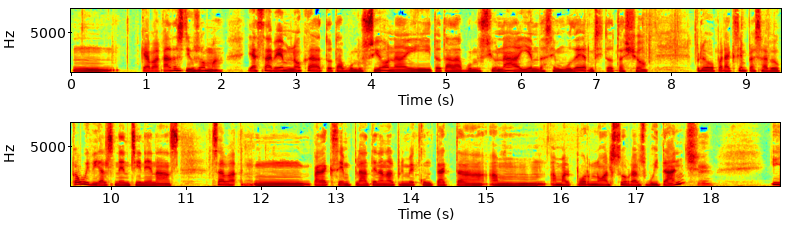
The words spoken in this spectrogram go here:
mm, perquè a vegades dius, home, ja sabem no, que tot evoluciona i tot ha d'evolucionar i hem de ser moderns i tot això. Però, per exemple, sabeu que avui dia els nens i nenes per exemple, tenen el primer contacte amb, amb el porno als sobre els 8 anys? Sí. I...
